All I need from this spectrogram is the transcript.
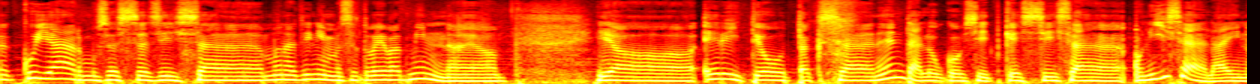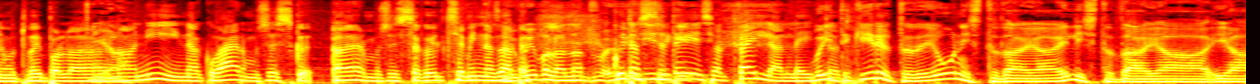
Äh, kui äärmusesse siis äh, mõned inimesed võivad minna ja, ja eriti ootaks nende lugusid, kes siis äh, on ise läinud võib-olla no nii nagu äärmuses, äärmusesse ka üldse minna saab. kuidas see tee sealt välja on leitud? võite kirjutada, joonistada ja helistada ja, ja,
